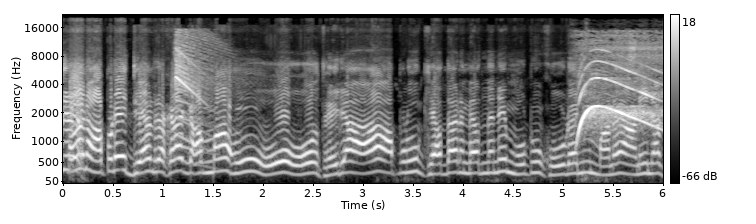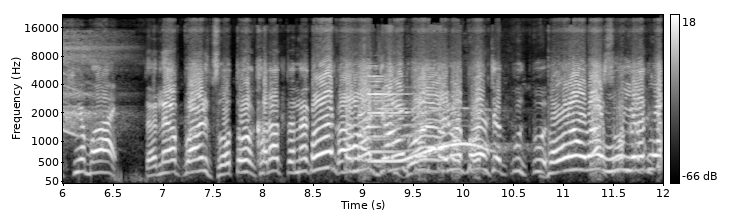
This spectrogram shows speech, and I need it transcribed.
છે. પણ આપણે ધ્યાન રખાય ગામમાં હું ઓ ઓ થઈ રહ્યા. આ આપણું ખેદાન મેદાન ને મોટું ખોડાની માને આણી નાખીએ ભાઈ. તને પણ જોતો ખરા તને પણ પણ તું- હું એકલો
